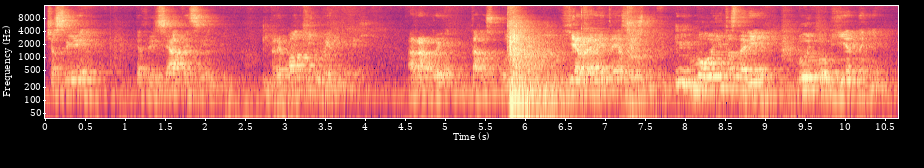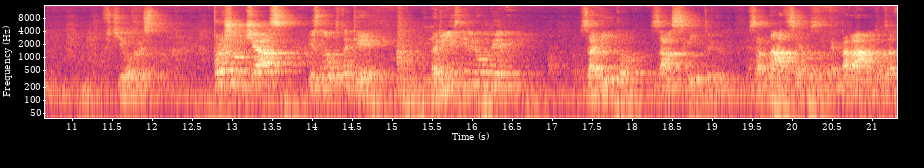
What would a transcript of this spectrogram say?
в часи П'ятдесятниці, рибалки і митники, раби та господи, євреї та язичники, молоді та старі будуть об'єднані в тіло Христа. Пройшов час, і знову ж таки, різні люди за віком, за освітою, за націями, за темпераментом, за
